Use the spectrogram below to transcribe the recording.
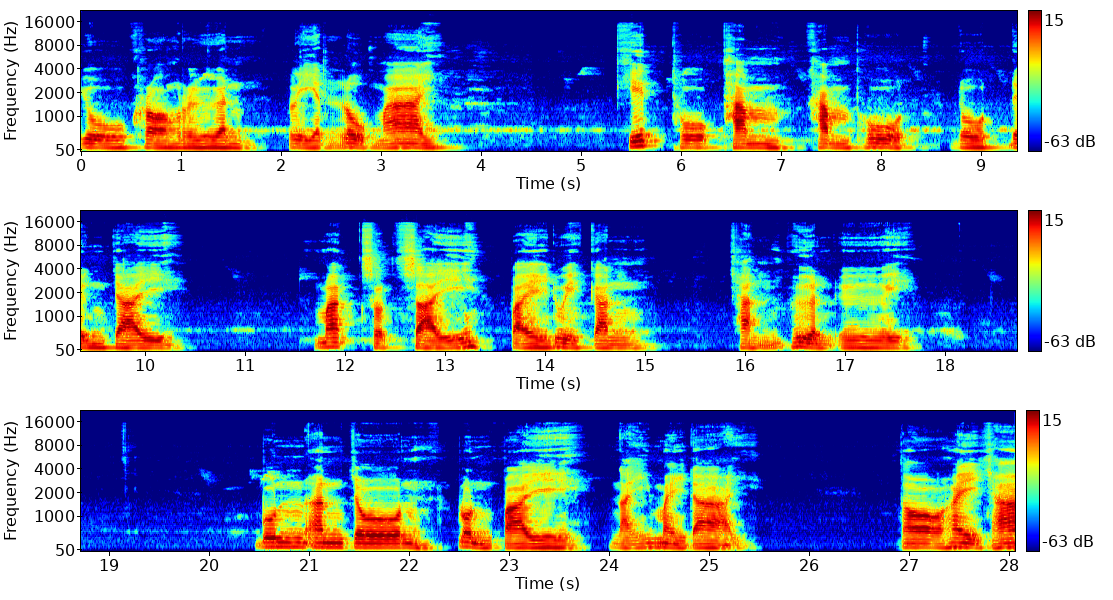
อยู่ครองเรือน เปลี่ยนลูกไม้ คิดถูกทำคำพูด ดูดดึงใจ มักสดใสไปด้วยกัน ฉันเพื่อนเอ่ยบุญอันโจรปล้นไปไหนไม่ได้ ต่อให้ใช้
